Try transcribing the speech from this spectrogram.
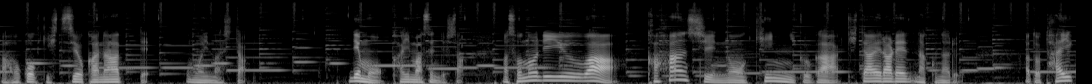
あ歩行器必要かなって思いました。でも買いませんでした、まあ、その理由は下半身の筋肉が鍛えられなくなる。あと体幹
